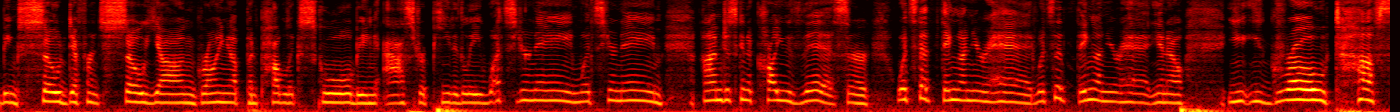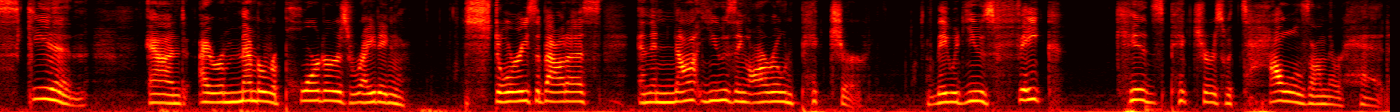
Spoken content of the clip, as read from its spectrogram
being so different, so young, growing up in public school, being asked repeatedly, What's your name? What's your name? I'm just going to call you this. Or what's that thing on your head? What's that thing on your head? You know, you, you grow tough skin. And I remember reporters writing stories about us and then not using our own picture. They would use fake kids' pictures with towels on their head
